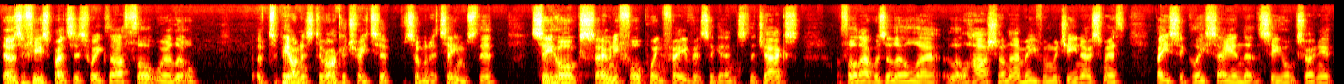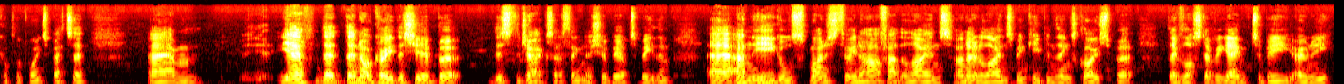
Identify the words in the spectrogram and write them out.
There was a few spreads this week that I thought were a little, to be honest, derogatory to some of the teams. The Seahawks only four point favourites against the Jags. I thought that was a little uh, a little harsh on them, even with Geno Smith basically saying that the Seahawks are only a couple of points better. Um, yeah, they're, they're not great this year, but this the Jags. I think they should be able to beat them. Uh, and the Eagles minus three and a half at the Lions. I know the Lions have been keeping things close, but they've lost every game. To be only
